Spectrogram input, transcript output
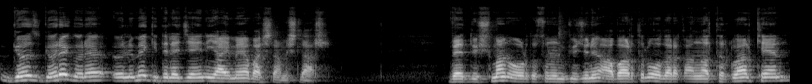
göz göre göre ölüme gidileceğini yaymaya başlamışlar. Ve düşman ordusunun gücünü abartılı olarak anlatırlarken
